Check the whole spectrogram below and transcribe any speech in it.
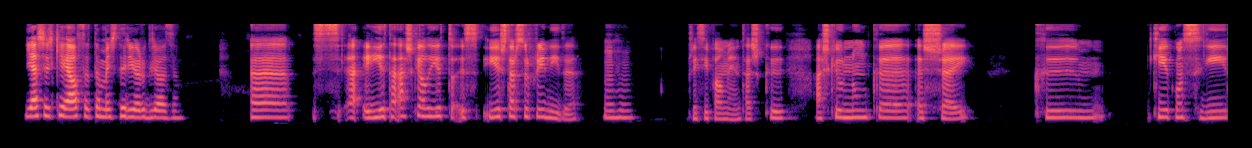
e achas que a Elsa também estaria orgulhosa? Uh, se, uh, ia, acho que ela ia, ia estar surpreendida. Uhum. Principalmente. Acho que, acho que eu nunca achei que, que ia conseguir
